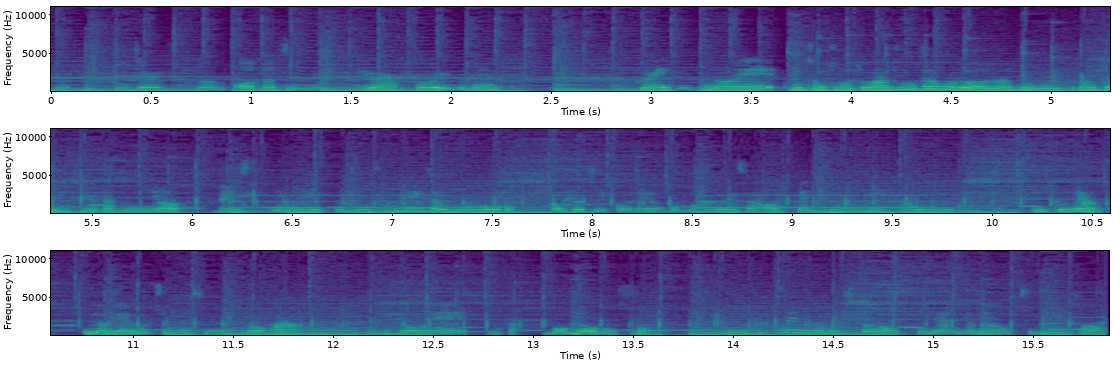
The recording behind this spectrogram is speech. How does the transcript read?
그 result from 얻어지는 your grade 너의 엄청 저조한 성적으로 얻어지는 부정적인 결과는요. is relatively 상대적으로 얻어질 거래요. 뭐뭐 하면서 affectingly how you 이 그냥 영향을 주면서요. 너가 너의 그러니까 뭐뭐로서 그 학생으로서 그냥 영향을 주면서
